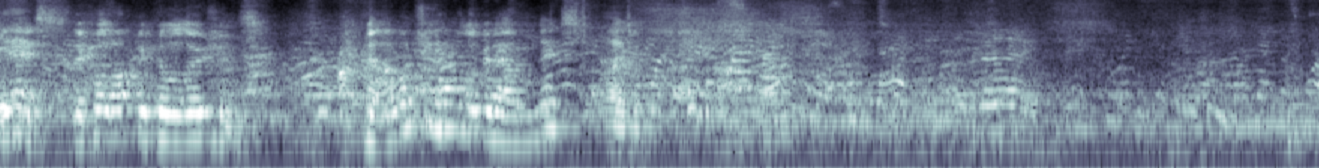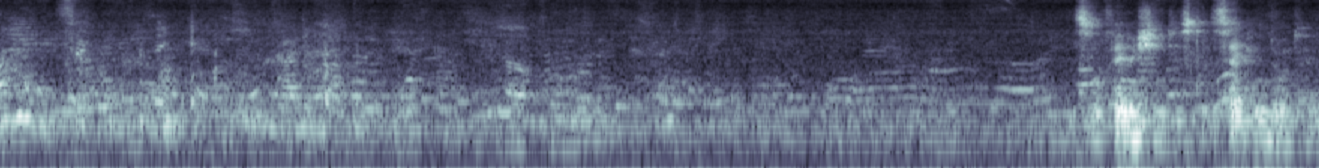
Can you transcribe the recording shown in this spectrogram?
Yes, they're called optical illusions. Now, I want you to have a look at our next item. This will finish in just a second or two.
